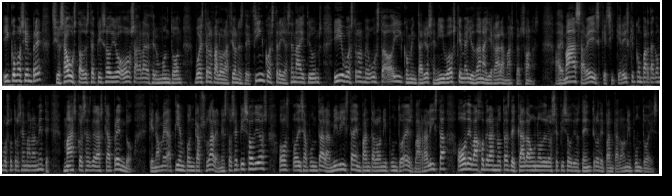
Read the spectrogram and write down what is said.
Y como siempre, si os ha gustado este episodio, os agradeceré un montón vuestras valoraciones de 5 estrellas en iTunes y vuestros me gusta y comentarios en iVoox que me ayudan a llegar a más personas. Además, sabéis que si queréis que comparta con vosotros semanalmente más cosas de las que aprendo que no me da tiempo encapsular en estos episodios, os podéis apuntar a mi lista en pantaloni.es barra lista o debajo de las notas de cada uno de los episodios dentro de pantaloni.es.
